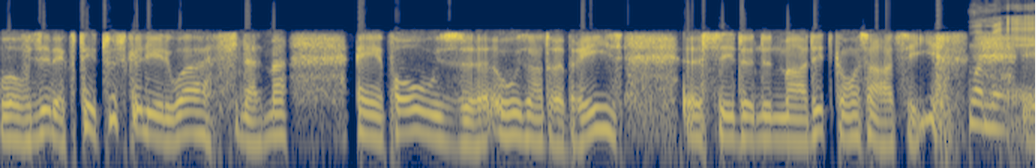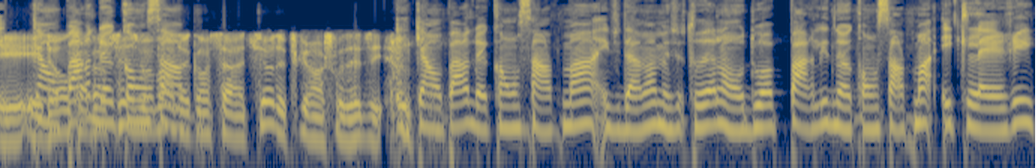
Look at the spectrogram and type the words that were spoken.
on va vous dire, ben, écoutez, tout ce que les lois finalement imposent euh, aux entreprises, euh, c'est de nous demander de consentir. et, quand on parle de, consentement, on n'a plus grand-chose à dire. Et quand on parle de consentement, évidemment, M. Trudel, on doit parler d'un consentement éclairé.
